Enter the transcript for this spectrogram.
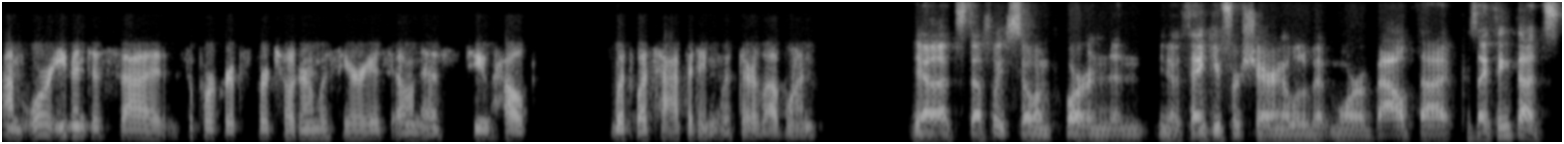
um, or even just uh, support groups for children with serious illness to help with what's happening with their loved one. Yeah, that's definitely so important. And, you know, thank you for sharing a little bit more about that because I think that's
